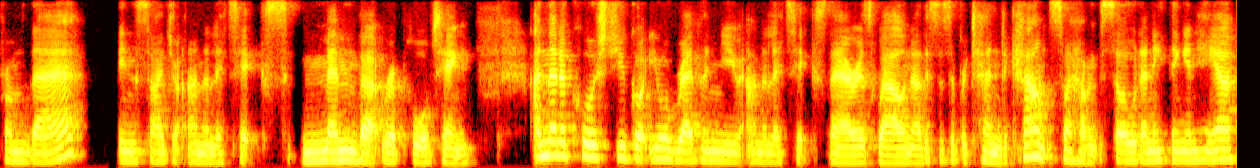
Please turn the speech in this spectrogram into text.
from there inside your analytics member reporting. And then, of course, you've got your revenue analytics there as well. Now, this is a pretend account, so I haven't sold anything in here.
